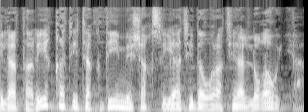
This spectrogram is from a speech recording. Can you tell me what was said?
إلى طريقة تقديم شخصيات دورتنا اللغوية.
